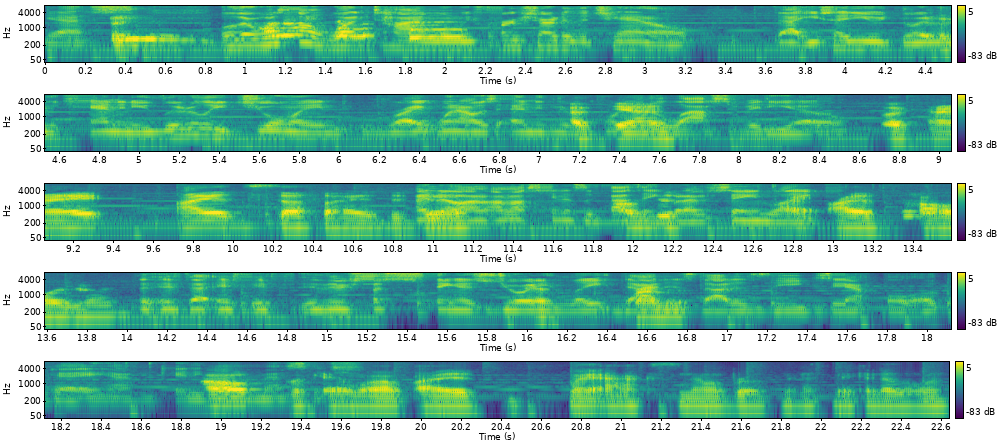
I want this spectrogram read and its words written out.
yes. Well, there was not one time when we first started the channel that you said you joined you can, and you literally joined right when I was ending the recording of the last video. Alright. I had stuff I had to do. I know, I'm not saying that's a bad I'm thing, just- but I'm saying like I apologize. if that if, if there's such a thing as joining late, that is that is the example. Okay, I'm getting Oh, your message. okay. Well, I my axe now broken. I have to make another one.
